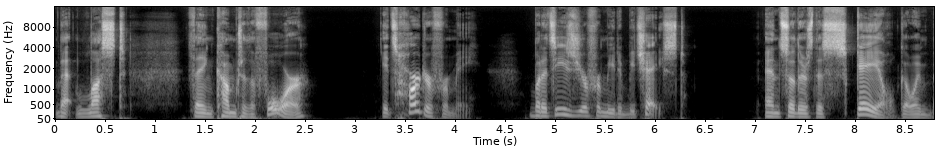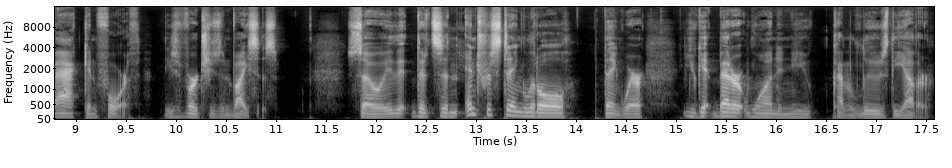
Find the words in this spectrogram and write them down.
that lust thing come to the fore, it's harder for me, but it's easier for me to be chaste. And so there's this scale going back and forth, these virtues and vices. So it's an interesting little thing where you get better at one and you kind of lose the other.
